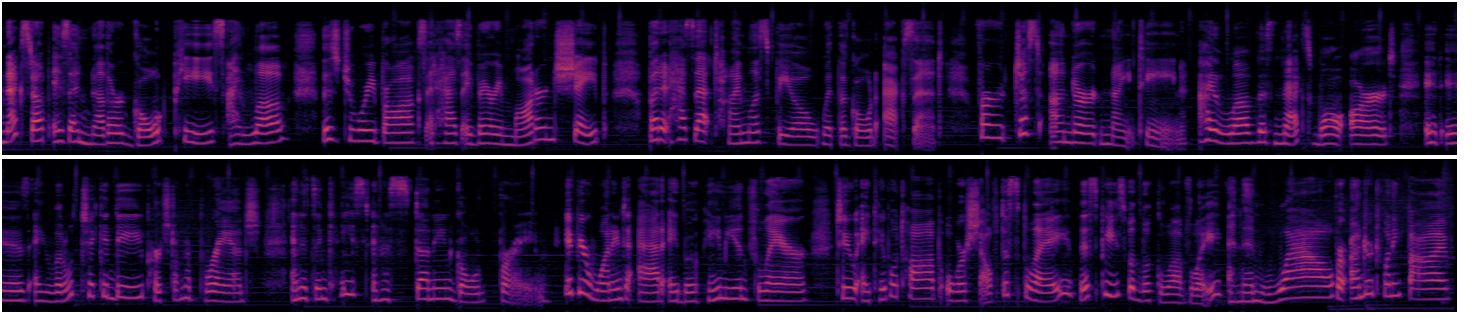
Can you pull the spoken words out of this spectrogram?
Next up is another gold piece. I love this jewelry box. It has a very modern shape, but it has that timeless feel with the gold accent for just under 19. I love this next wall art. It is a little chickadee perched on a branch and it's encased in a stunning gold frame. If you're wanting to add a bohemian flair to a tabletop or shelf display, this piece would look lovely. And then wow, for under 25,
